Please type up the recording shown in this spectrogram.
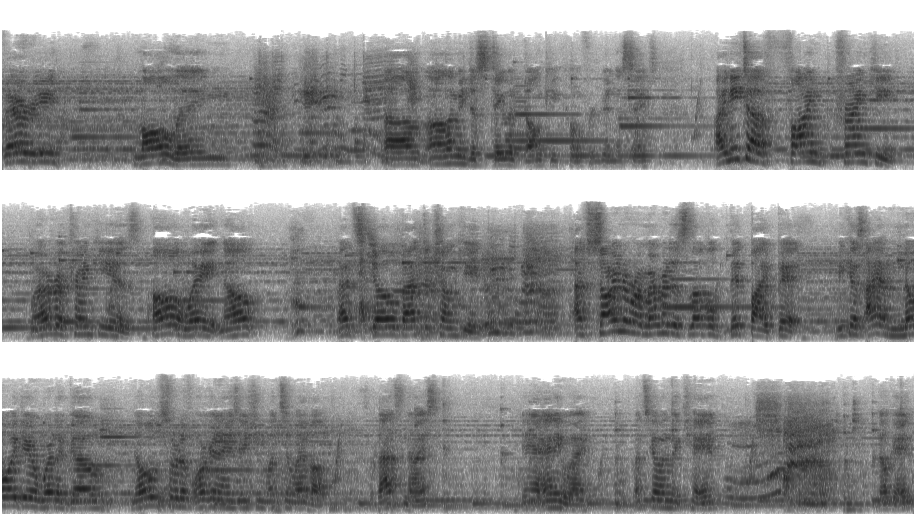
very lolling. Um, oh, let me just stay with Donkey Kong for goodness sakes. I need to find Cranky, wherever Cranky is. Oh, wait, no. Let's go back to Chunky. I'm starting to remember this level bit by bit, because I have no idea where to go, no sort of organization whatsoever. So that's nice. Yeah, anyway, let's go in the cave. Okay,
